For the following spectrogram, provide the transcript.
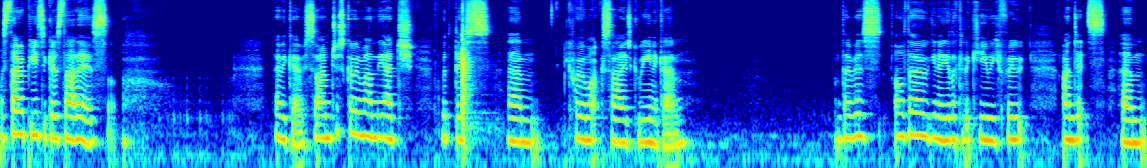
As therapeutic as that is. There we go. So I'm just going around the edge with this um, chrome oxide green again. There is, although, you know, you look at the kiwi fruit and it's um,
